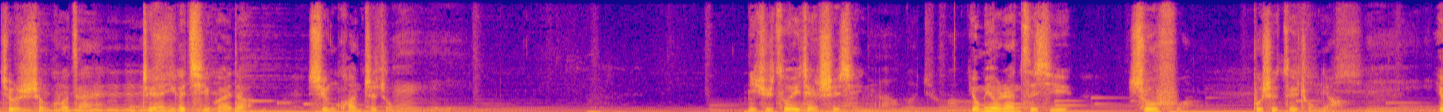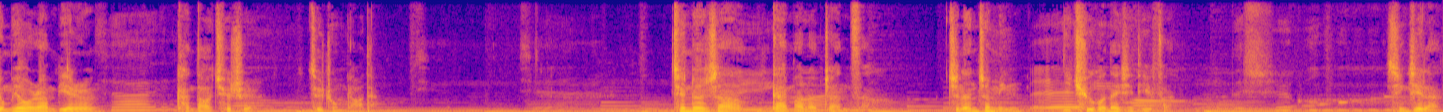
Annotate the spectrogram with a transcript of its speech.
就是生活在这样一个奇怪的循环之中。你去做一件事情，有没有让自己舒服，不是最重要；有没有让别人看到，却是最重要的。签证上盖满了章子，只能证明你去过那些地方：新西兰、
